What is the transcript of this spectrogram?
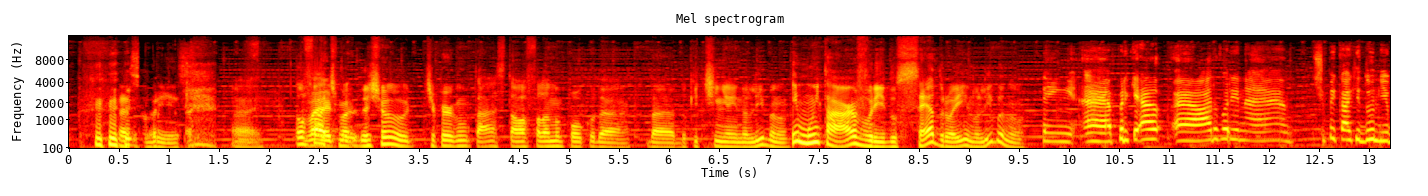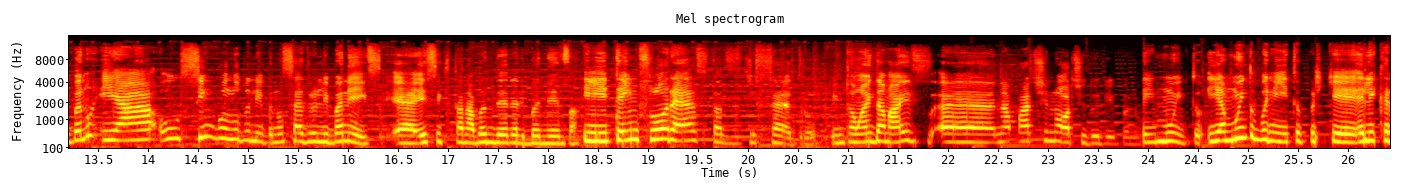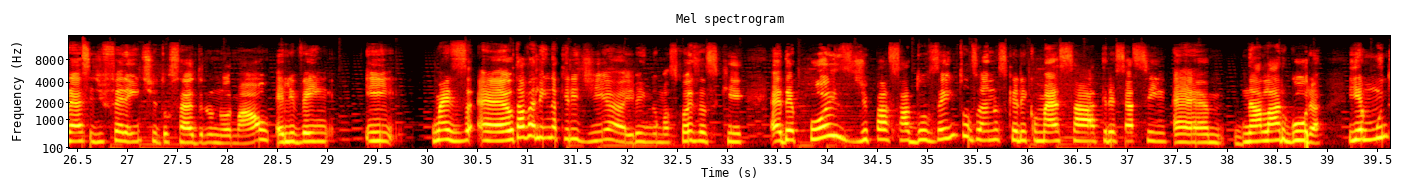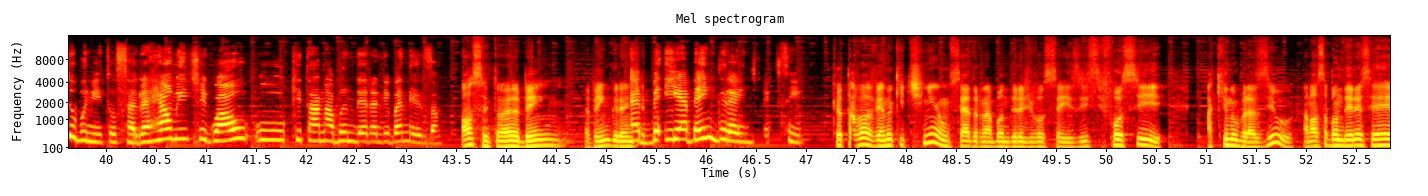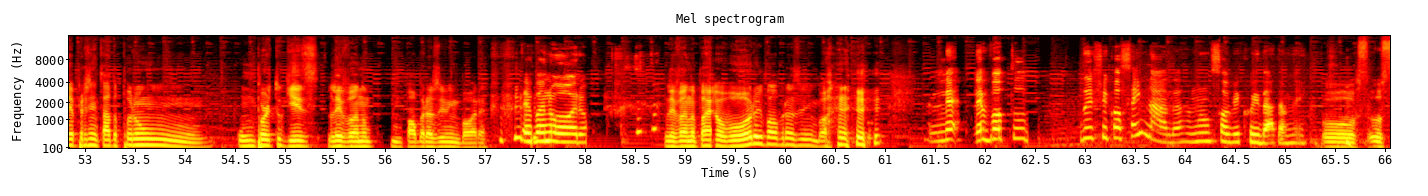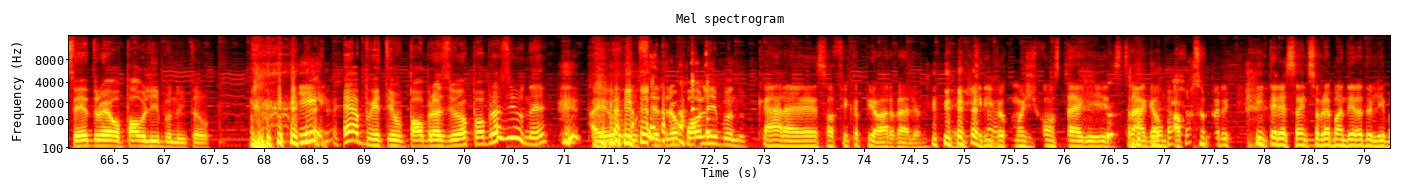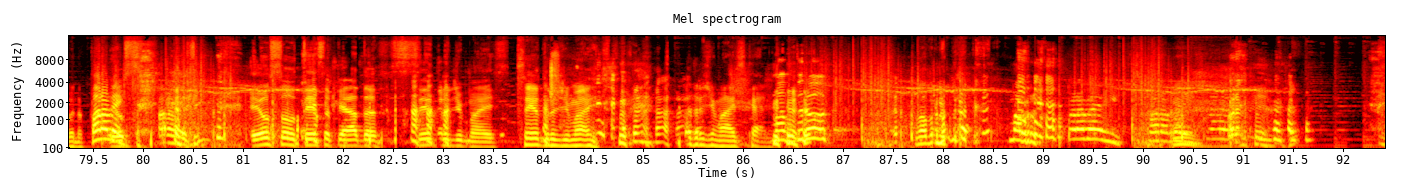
É sobre isso. Ai. Ô, Vai, Fátima, Arthur. deixa eu te perguntar. Você tava falando um pouco da, da- do que tinha aí no Líbano. Tem muita árvore do cedro aí no Líbano? Tem, é, porque a, é a árvore, né, típica aqui do Líbano e é o símbolo do Líbano, o cedro libanês. É esse que tá na bandeira libanesa. E tem florestas de cedro. Então, ainda mais é, na parte norte do Líbano. Tem muito. E é muito bonito porque ele cresce diferente do cedro normal. Ele vem e. Mas é, eu tava lendo aquele dia e vendo umas coisas que é depois de passar 200 anos que ele começa a crescer assim, é, na largura. E é muito bonito o cedro. É realmente igual o que tá na bandeira libanesa. Nossa, então é bem, é bem grande. É be- e é bem grande, sim. Que eu tava vendo que tinha um cedro na bandeira de vocês. E se fosse aqui no Brasil, a nossa bandeira ia ser representada por um, um português levando um pau-brasil embora. Levando ouro. Levando para o ouro e pau-brasil embora. Le- levou tudo e ficou sem nada. Não soube cuidar também. O, o cedro é o pau Líbano, então. E, É, porque tem o pau Brasil é o pau Brasil, né? Aí o, o cedro é o pau Líbano. cara, é, só fica pior, velho. É incrível como a gente consegue estragar um papo super interessante sobre a bandeira do Líbano. Parabéns! Parabéns! Eu soltei essa piada cedro demais. Cedro demais. Pedro demais, cara. Mabruk. Mabru, parabéns! Parabéns!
